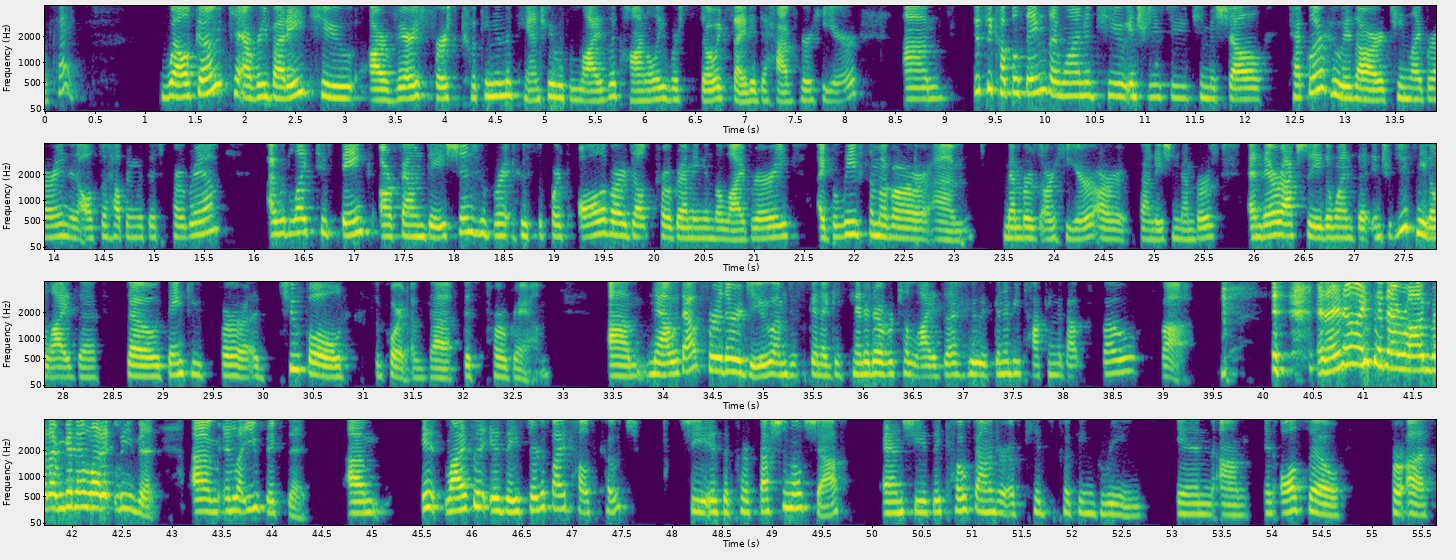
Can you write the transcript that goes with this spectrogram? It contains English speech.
Okay. Welcome to everybody to our very first Cooking in the Pantry with Liza Connolly. We're so excited to have her here. Um, just a couple things. I wanted to introduce you to Michelle Techler, who is our teen librarian and also helping with this program. I would like to thank our foundation who, who supports all of our adult programming in the library. I believe some of our um, members are here, our foundation members, and they're actually the ones that introduced me to Liza. So thank you for a twofold support of that this program. Um, now, without further ado, I'm just going to hand it over to Liza, who is going to be talking about pas. and I know I said that wrong, but I'm going to let it leave it um, and let you fix it. Um, it. Liza is a certified health coach. She is a professional chef, and she is a co-founder of Kids Cooking Green. In um, and also for us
